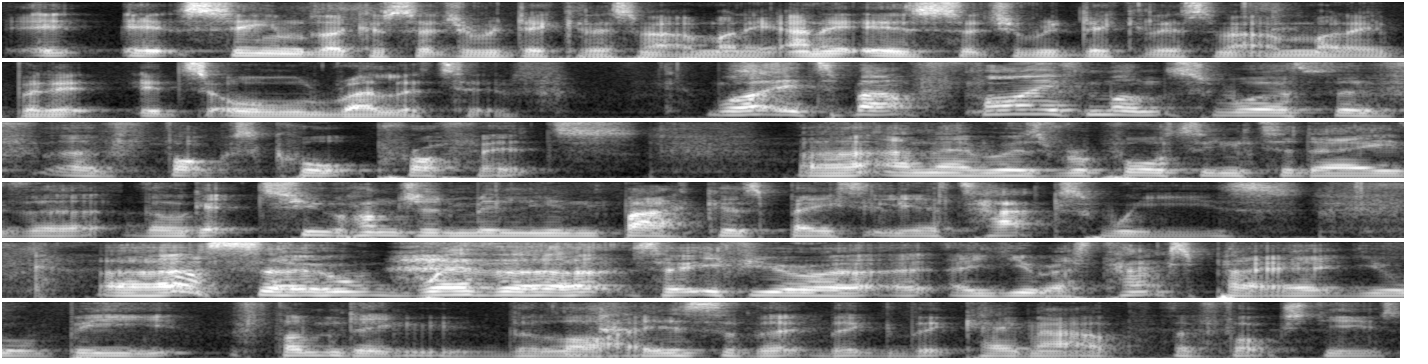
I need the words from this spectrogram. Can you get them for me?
it, it seems like a, such a ridiculous amount of money, and it is such a ridiculous amount of money. But it, it's all relative. Well, it's about five months worth of, of Fox Corp profits Uh, and there was reporting today that they'll get 200 million back as basically a tax wheeze. Uh, so whether so if you're a, a, US taxpayer, you'll be funding the lies that, that, that came out of, of, Fox News.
